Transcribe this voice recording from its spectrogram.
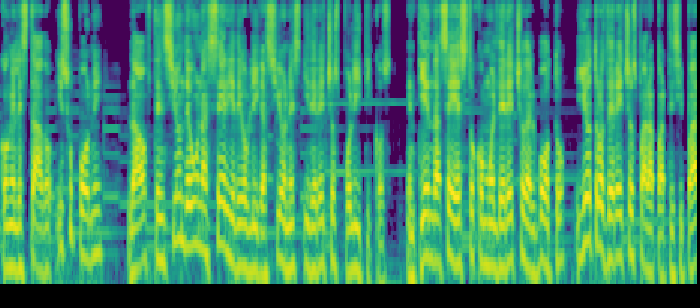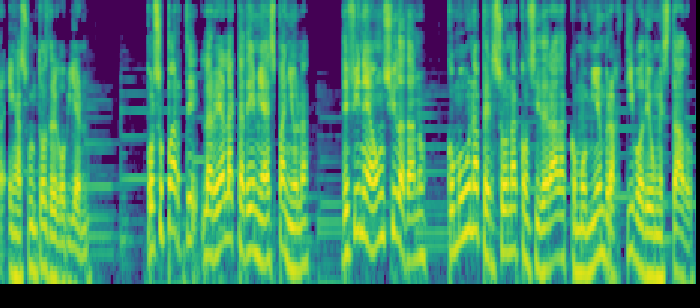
con el Estado y supone la obtención de una serie de obligaciones y derechos políticos, entiéndase esto como el derecho del voto y otros derechos para participar en asuntos del gobierno. Por su parte, la Real Academia Española define a un ciudadano como una persona considerada como miembro activo de un Estado,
